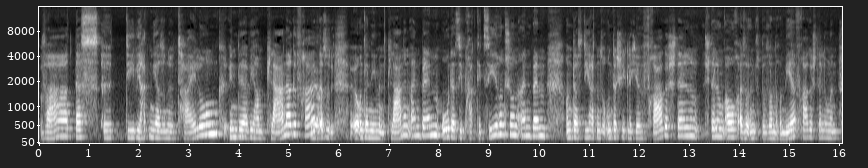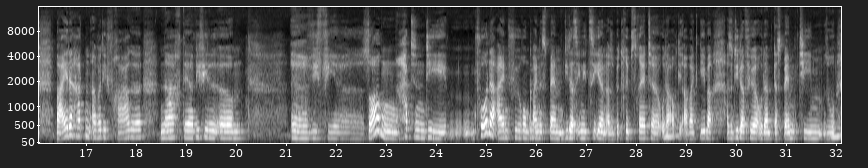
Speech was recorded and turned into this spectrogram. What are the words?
war, dass äh, die, wir hatten ja so eine Teilung, in der wir haben Planer gefragt, ja. also äh, Unternehmen planen ein BEM oder sie praktizieren schon ein BEM und das, die hatten so unterschiedliche Fragestellungen auch, also insbesondere mehr Fragestellungen. Beide hatten aber die Frage nach der, wie viel ähm, äh, wie viel Sorgen hatten die vor der Einführung ja. eines BEM, die ja. das initiieren, also Betriebsräte oder mhm. auch die Arbeitgeber, also die dafür oder das BEM-Team so. Mhm.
